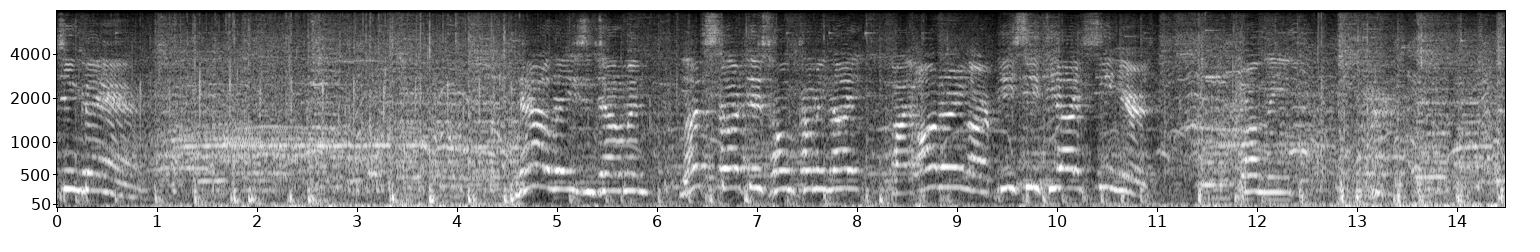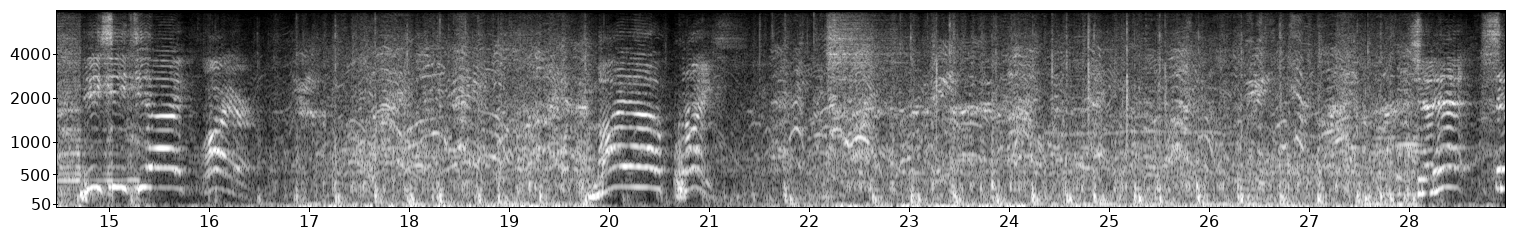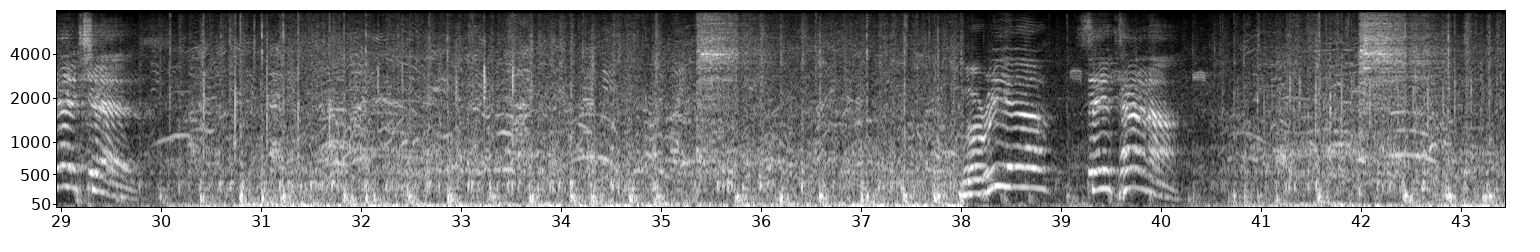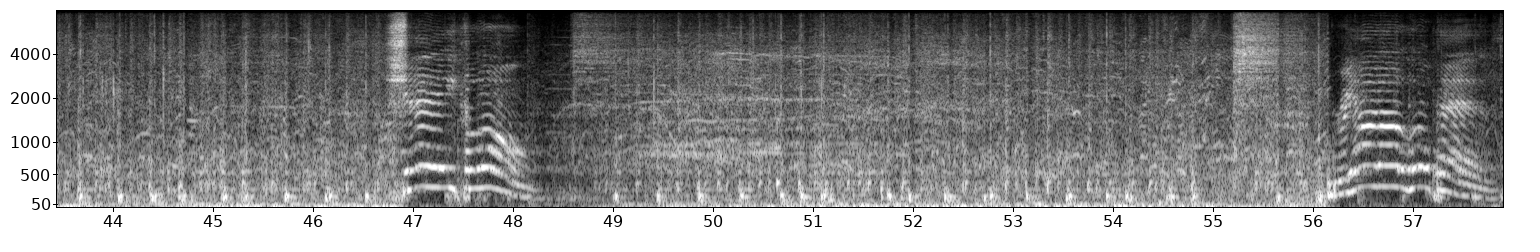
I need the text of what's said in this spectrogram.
Marching Band. Now, ladies and gentlemen, let's start this homecoming night by honoring our PCTI seniors from the PCTI Choir. Maya Price. Jeanette Sanchez. Maria Santana. Shay Cologne. Brianna Lopez.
